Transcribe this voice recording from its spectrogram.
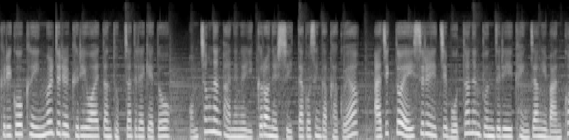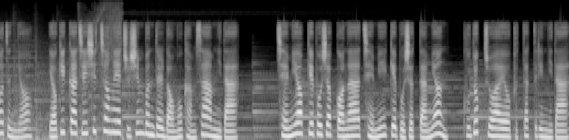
그리고 그 인물들을 그리워했던 독자들에게도 엄청난 반응을 이끌어낼 수 있다고 생각하고요. 아직도 에이스를 잊지 못하는 분들이 굉장히 많거든요. 여기까지 시청해 주신 분들 너무 감사합니다. 재미없게 보셨거나 재미있게 보셨다면 구독, 좋아요 부탁드립니다.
